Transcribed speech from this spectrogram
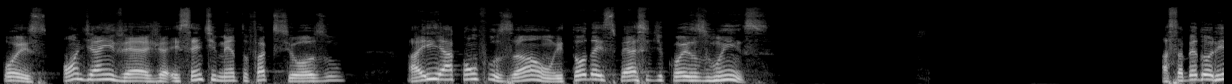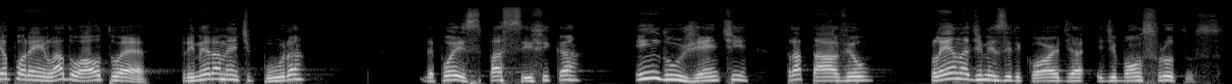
Pois onde há inveja e sentimento faccioso, aí há confusão e toda espécie de coisas ruins. A sabedoria, porém, lá do alto é, primeiramente, pura, depois pacífica, indulgente, tratável, plena de misericórdia e de bons frutos,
